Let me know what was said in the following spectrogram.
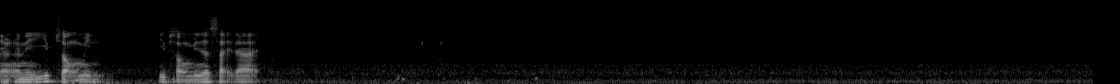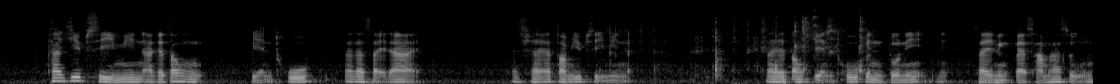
อย่างอันนี้ยี่สิบสองมิลยี่สิบสองมิลจะใส่ได้ถ้ายี่สิบสี่มิลอาจจะต้องเปลี่ยนทูบน่าจะใส่ได้ ถ้าใช้อะตอมยี่สิบสี่มิลน่ะน่าจะต้องเปลี่ยนทูบเป็นตัวนี้นี่ใส่หนึ่งแปดสามห้าศูนย์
